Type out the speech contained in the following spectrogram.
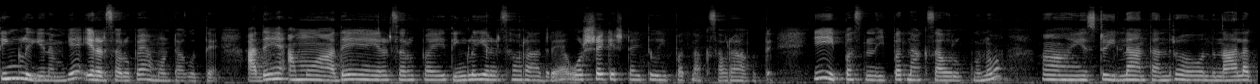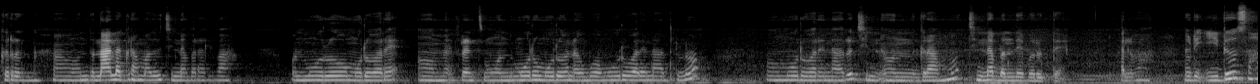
ತಿಂಗಳಿಗೆ ನಮಗೆ ಎರಡು ಸಾವಿರ ರೂಪಾಯಿ ಅಮೌಂಟ್ ಆಗುತ್ತೆ. ಅದೇ ಅಮೌ ಅದೇ ಎರಡು ಸಾವಿರ ರೂಪಾಯಿ ತಿಂಗಳಿಗೆ ಎರಡು ಸಾವಿರ ಆದರೆ ವರ್ಷಕ್ಕೆ ಎಷ್ಟಾಯಿತು? ಇಪ್ಪತ್ನಾಲ್ಕು ಸಾವಿರ ಆಗುತ್ತೆ. ಈ ಇಪ್ಪತ್ ಇಪ್ಪತ್ನಾಲ್ಕು ಸಾವಿರಕ್ಕೂ ಎಷ್ಟು ಇಲ್ಲ ಅಂತಂದರೂ ಒಂದು ನಾಲ್ಕರ ಒಂದು ನಾಲ್ಕು ಗ್ರಾಮ್ ಆದರೂ ಚಿನ್ನ ಬರಲ್ವಾ? ಒಂದು ಮೂರು, ಮೂರುವರೆ ಫ್ರೆಂಡ್ಸ್ ಒಂದು ಮೂರು ಮೂರು ಮೂರುವರೆನಾದ್ರೂ ಮೂರುವರೆನಾದ್ರೂ ಚಿನ್ನ, ಒಂದು ಗ್ರಾಮು ಚಿನ್ನ ಬಂದೇ ಬರುತ್ತೆ. ಅಲ್ವಾ? ನೋಡಿ, ಇದು ಸಹ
